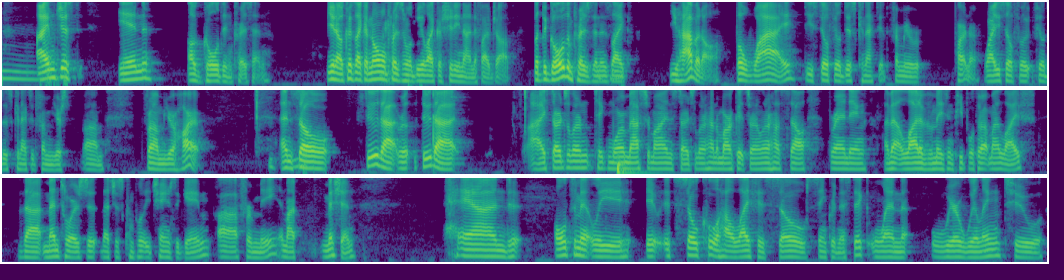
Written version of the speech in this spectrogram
I'm just in a golden prison, you know, because like a normal right. prison would be like a shitty nine to five job, but the golden prison is mm-hmm. like you have it all. But why do you still feel disconnected from your partner? Why do you still feel, feel disconnected from your um, from your heart? And mm-hmm. so through that through that I started to learn, take more masterminds, started to learn how to market, started to learn how to sell, branding, I met a lot of amazing people throughout my life that mentors just, that just completely changed the game uh, for me and my mission. And ultimately, it, it's so cool how life is so synchronistic when we're willing to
